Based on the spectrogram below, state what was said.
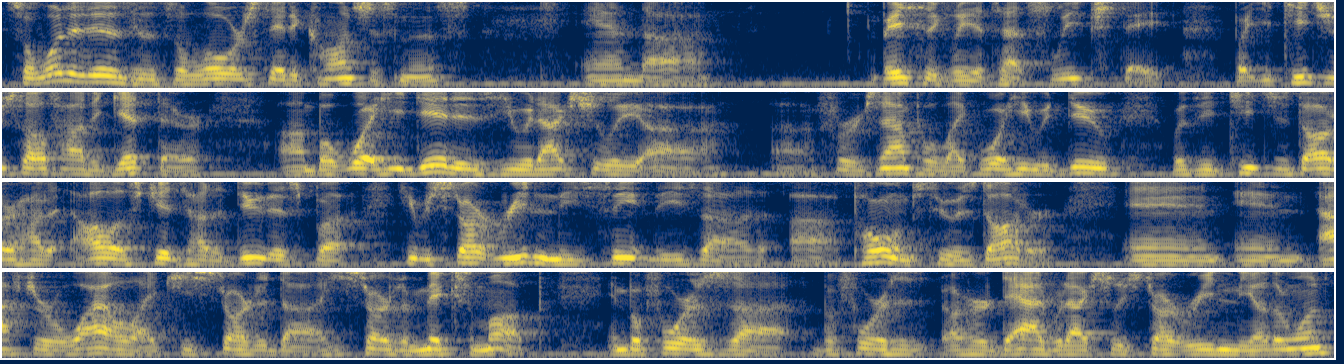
So what it is, it's a lower state of consciousness, and uh, basically it's that sleep state. But you teach yourself how to get there. Um, but what he did is he would actually, uh, uh, for example, like what he would do was he'd teach his daughter how to, all his kids how to do this. But he would start reading these these uh, uh, poems to his daughter, and and after a while, like he started uh, he started to mix them up. And before his uh, before his her dad would actually start reading the other one,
